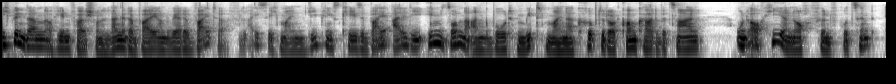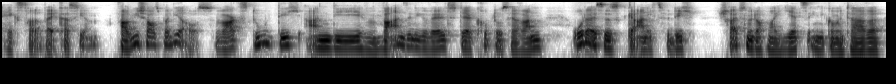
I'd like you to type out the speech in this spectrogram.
Ich bin dann auf jeden Fall schon lange dabei und werde weiter fleißig meinen Lieblingskäse bei Aldi im Sonderangebot mit meiner Crypto.com-Karte bezahlen und auch hier noch 5% extra dabei kassieren. Aber wie schaut's bei dir aus? Wagst du dich an die wahnsinnige Welt der Kryptos heran oder ist es gar nichts für dich? Schreib's mir doch mal jetzt in die Kommentare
